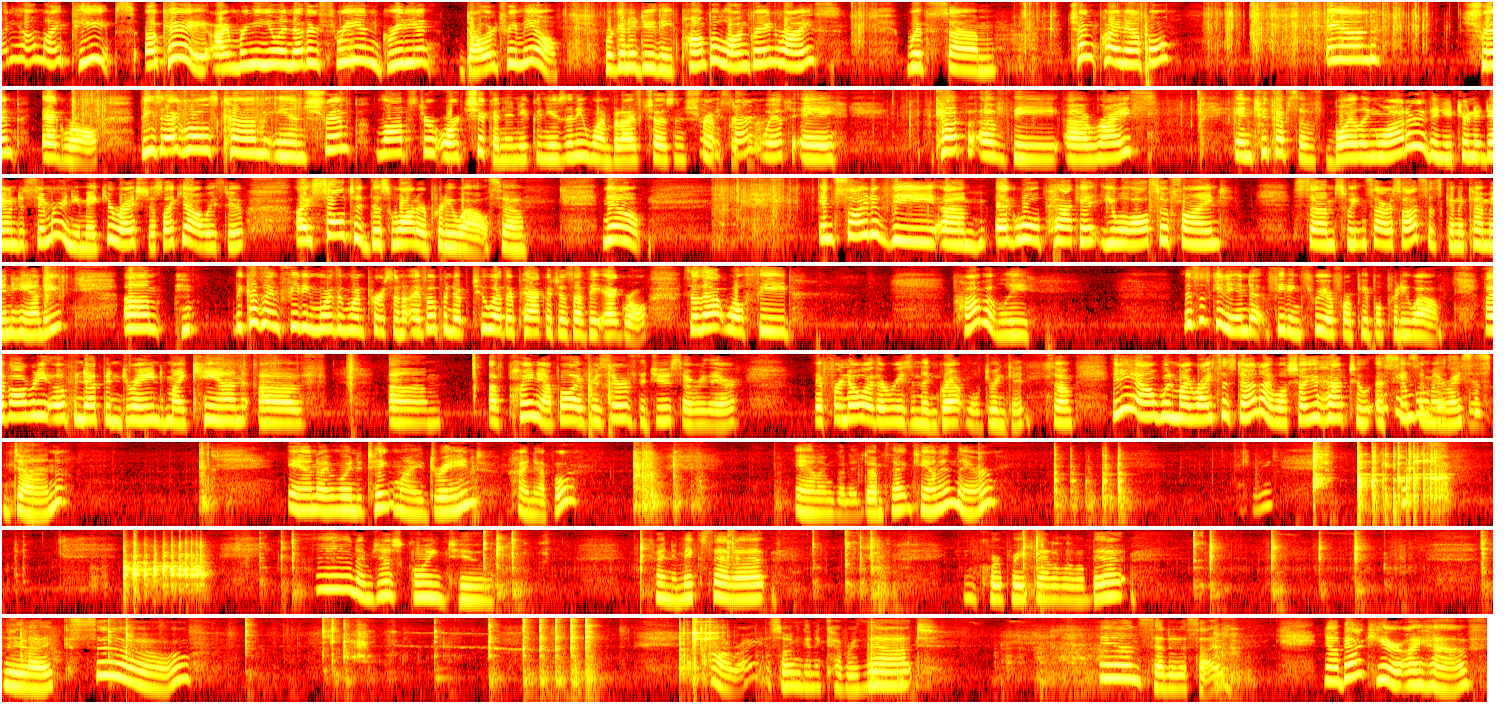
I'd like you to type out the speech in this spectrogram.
Howdy ho, my peeps. Okay, I'm bringing you another three ingredient Dollar Tree meal. We're going to do the Pampa long grain rice with some chunk pineapple and shrimp egg roll. These egg rolls come in shrimp, lobster, or chicken, and you can use any one, but I've chosen shrimp. So we start with a cup of the uh, rice in two cups of boiling water. Then you turn it down to simmer and you make your rice just like you always do. I salted this water pretty well. So now inside of the um, egg roll packet you will also find some sweet and sour sauce that's going to come in handy. Um, because I'm feeding more than one person, I've opened up two other packages of the egg roll. So that will feed probably this is going to end up feeding three or four people pretty well. I've already opened up and drained my can of um, of pineapple. I've reserved the juice over there. If for no other reason than Grant will drink it. So anyhow, when my rice is done, I will show you how to assemble okay, so my rice is done. And I'm going to take my drained pineapple and I'm going to dump that can in there. Okay. And I'm just going to kind of mix that up, incorporate that a little bit, like so. Alright, so I'm going to cover that and set it aside. Now back here I have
